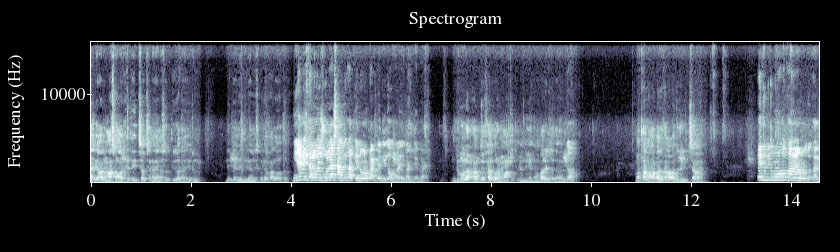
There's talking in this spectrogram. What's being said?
আজকে আবার মাছ আমার খেতে ইচ্ছা হচ্ছে না জানো সত্যি কথা একটু নিরামিষ নিরামিষ হলে ভালো হতো। নিরামিষ? তাহলে ওই ঝোল শাক দিয়ে ভাত কেন? আমার বাড়িতে দিয়ে দাও বাড়ির বাড়িতে এবার ঝোলা হালকা খাই বরং মাছটা তুমি নিয়ে নাও বাড়িতে দাও। দাও। না থাক আমার কাছে আবার যদি ইচ্ছা হয়। এই তুমি তোমার মতো খাবে আমার মতো খাই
